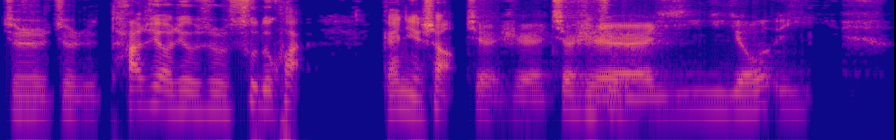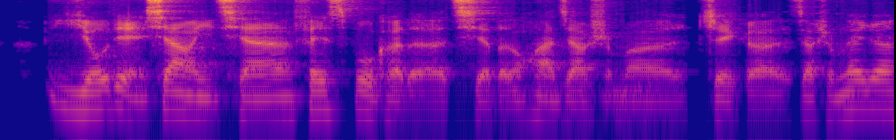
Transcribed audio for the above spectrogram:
就是就是他是要求是速度快，赶紧上，就是就是有有点像以前 Facebook 的企业文化叫什么？这个叫什么来着？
